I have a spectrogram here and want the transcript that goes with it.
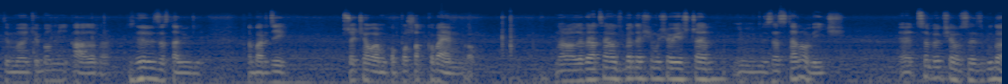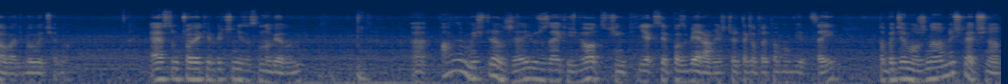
w tym momencie, bo on mi... A, dobra. Zostawił mnie. A bardziej przeciąłem go, poszatkowałem go. No ale wracając, będę się musiał jeszcze mm, zastanowić, e, co bym chciał sobie zbudować, bo wiecie, no. Ja jestem człowiekiem wiecznie zastanowionym. E, ale myślę, że już za jakieś dwa odcinki, jak sobie pozbieram jeszcze tego betonu więcej, to będzie można myśleć nad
